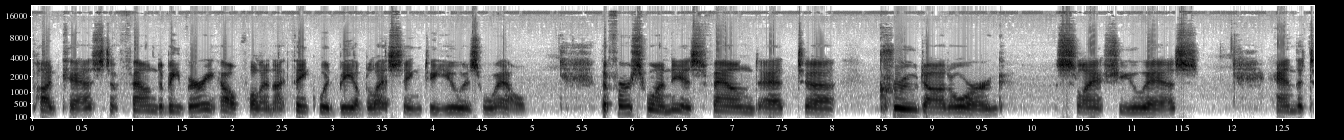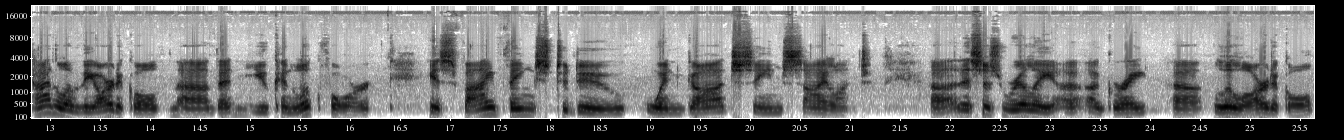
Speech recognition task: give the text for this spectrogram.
podcast found to be very helpful and I think would be a blessing to you as well. The first one is found at uh, cru.org slash us and the title of the article uh, that you can look for is Five Things to Do When God Seems Silent. Uh, this is really a, a great uh, little article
